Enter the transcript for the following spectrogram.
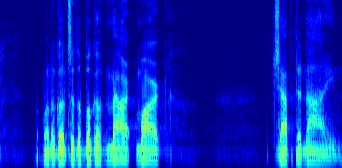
I want to go to the book of Mark, Mark chapter 9.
